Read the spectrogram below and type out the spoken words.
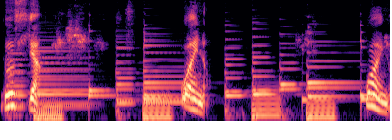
どうした怖いの。怖いの。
